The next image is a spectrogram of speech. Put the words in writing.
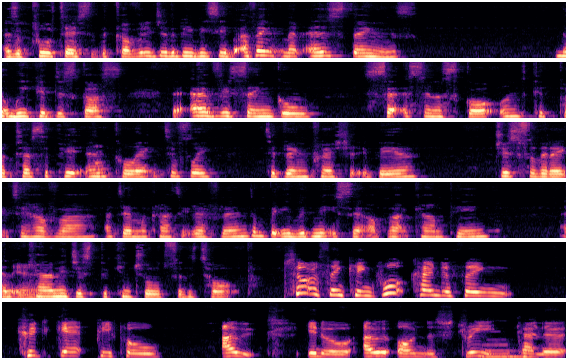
as a protest at the coverage of the BBC. But I think there is things that we could discuss that every single citizen of Scotland could participate in collectively to bring pressure to bear, just for the right to have a, a democratic referendum. But you would need to set up that campaign, and yeah. it can't just be controlled for the top. Sort of thinking, what kind of thing could get people out, you know, out on the street, mm. kind of.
